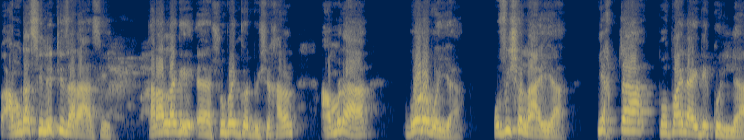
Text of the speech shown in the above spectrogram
তো আমরা সিলেটি যারা আছি তারা লাগে সৌভাগ্যর বিষয়। কারণ আমরা গৌরব হইয়া অফিসও না আইয়া একটা প্রোফাইল আইডি করলা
